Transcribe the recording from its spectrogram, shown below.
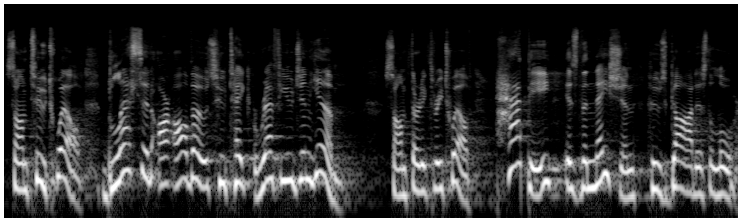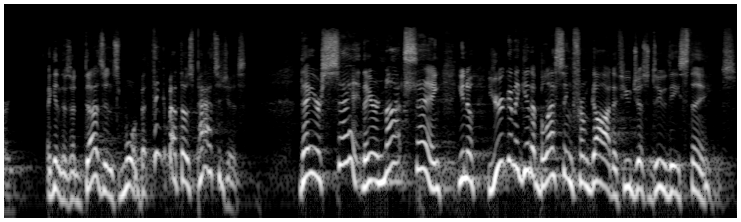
Psalm 2 12 Blessed are all those who take refuge in him. Psalm 33 12 Happy is the nation whose God is the Lord. Again, there's a dozens more, but think about those passages. They are saying, they are not saying, you know, you're going to get a blessing from God if you just do these things.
